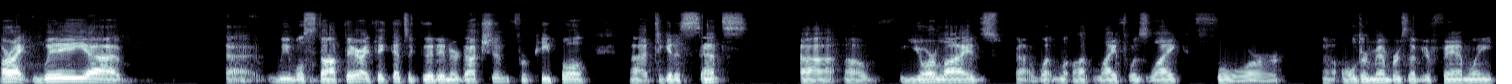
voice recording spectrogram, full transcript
all right, we uh, uh, we will stop there. I think that's a good introduction for people uh, to get a sense uh, of your lives, uh, what, life was like for uh, older members of your family,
